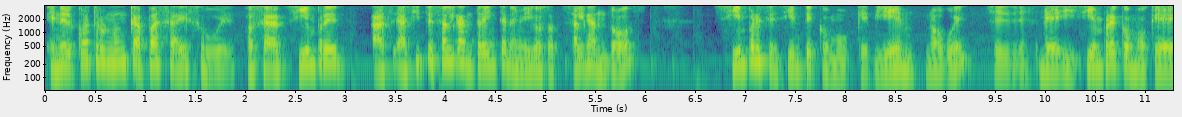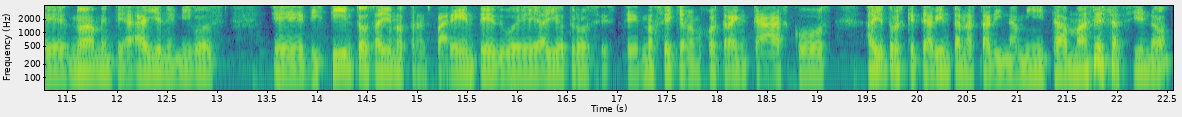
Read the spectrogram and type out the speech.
En el 4 nunca pasa eso, güey. O sea, siempre así te salgan 30 enemigos o te salgan dos, siempre se siente como que bien, ¿no, güey? Sí, sí. Eh, y siempre como que nuevamente hay enemigos eh, distintos, hay unos transparentes, güey, hay otros, este, no sé, que a lo mejor traen cascos, hay otros que te avientan hasta dinamita, madres así, ¿no?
